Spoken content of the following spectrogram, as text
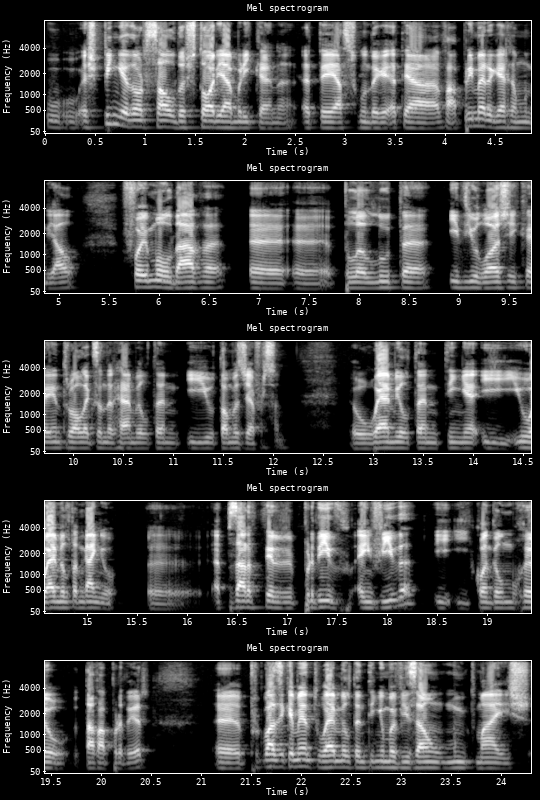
o, a espinha dorsal da história americana até à segunda até à, vá, primeira guerra mundial foi moldada uh, uh, pela luta ideológica entre o Alexander Hamilton e o Thomas Jefferson. O Hamilton tinha e, e o Hamilton ganhou uh, apesar de ter perdido em vida e, e quando ele morreu estava a perder porque basicamente o Hamilton tinha uma visão muito mais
